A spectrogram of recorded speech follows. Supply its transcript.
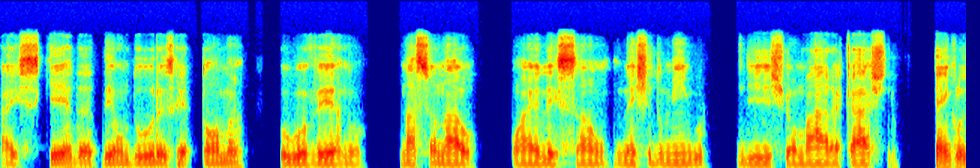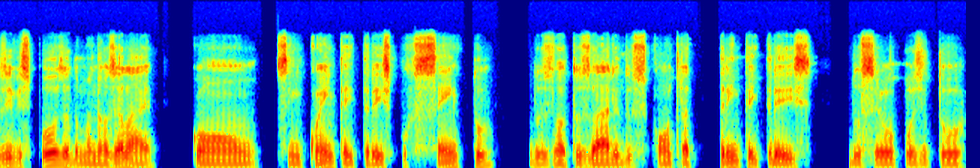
a esquerda de Honduras retoma o governo nacional com a eleição neste domingo de Xiomara Castro, que é inclusive esposa do Manuel Zelaya, com 53% dos votos válidos contra 33% do seu opositor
